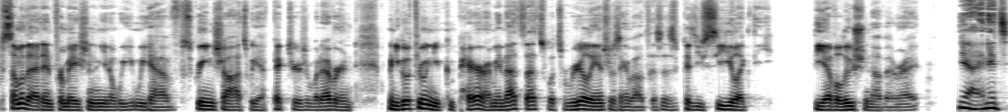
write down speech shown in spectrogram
some of that information, you know, we, we have screenshots, we have pictures or whatever. And when you go through and you compare, I mean, that's, that's what's really interesting about this is because you see like the, the evolution of it, right? Yeah, and it's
